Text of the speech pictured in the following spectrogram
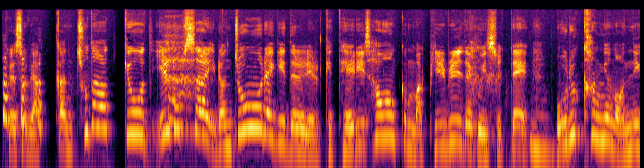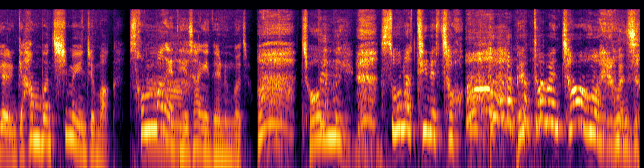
그래서 약간 초등학교 7살 이런 쪼무레기들 이렇게 대리 사원급 막 빌빌대고 있을 때 음. 5, 6학년 언니가 이렇게 한 번 치면 이제 막 선망의 아. 대상이 되는 거죠. "헉, 저 언니 소나티네 쳐, 헉, 베토벤 쳐, 막 이러면서.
